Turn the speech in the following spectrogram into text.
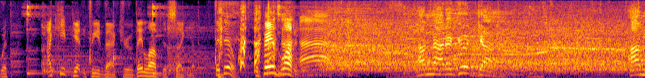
with. I keep getting feedback, Drew. They love this segment. They do. the fans love it. I'm not a good guy. I'm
